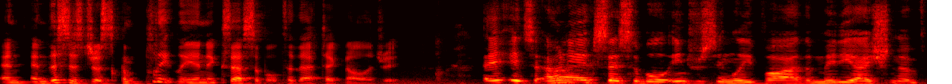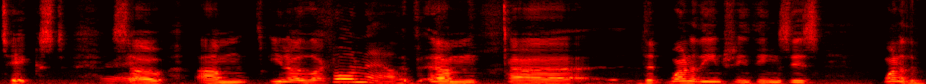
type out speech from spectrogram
And, and this is just completely inaccessible to that technology. It's only Right. accessible, interestingly, via the mediation of text. So, um, you know, like for now, um, uh, that one of the interesting things is one of the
